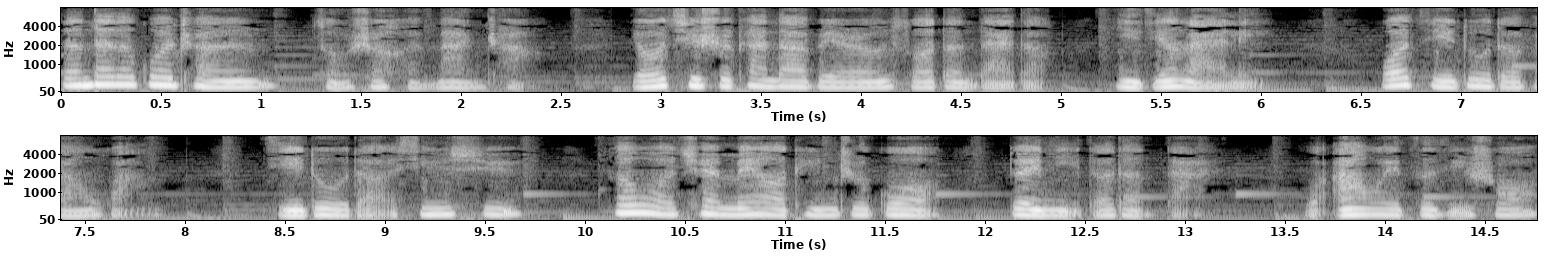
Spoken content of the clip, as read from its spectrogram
等待的过程总是很漫长，尤其是看到别人所等待的已经来临，我几度的彷徨，极度的心虚，可我却没有停止过对你的等待。我安慰自己说，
